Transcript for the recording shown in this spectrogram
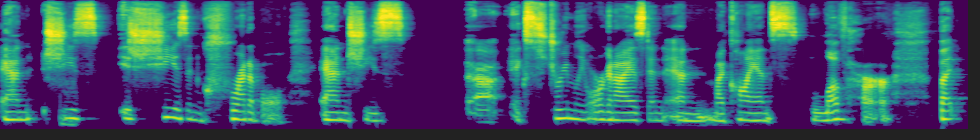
and she's is she is incredible, and she's uh, extremely organized, and and my clients love her, but.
